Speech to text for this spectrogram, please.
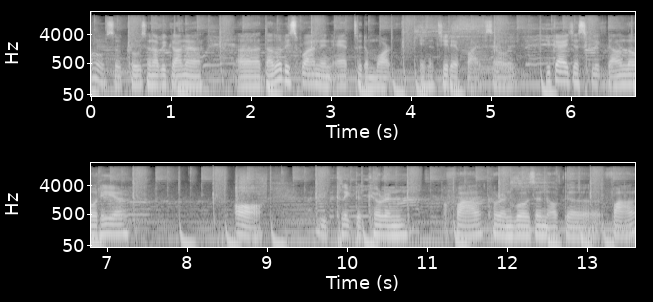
oh so cool. So now we're gonna uh, download this one and add to the mod in the GTA 5 so you guys just click download here or you click the current file current version of the file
